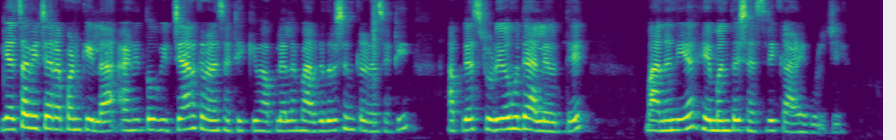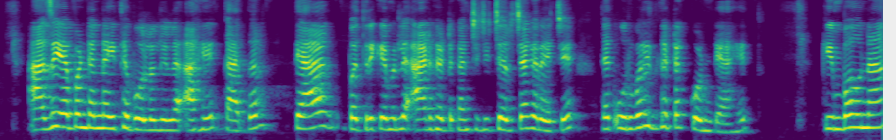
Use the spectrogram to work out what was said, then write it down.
याचा विचार आपण केला आणि तो विचार करण्यासाठी किंवा आपल्याला मार्गदर्शन करण्यासाठी आपल्या स्टुडिओमध्ये आले होते. माननीय हेमंत शास्त्री काळे गुरुजी. आजही आपण त्यांना इथे बोलवलेलं आहे. का तर त्या पत्रिकेमधल्या आठ घटकांची जी चर्चा करायची त्यात उर्वरित घटक कोणते आहेत? किंबहुना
